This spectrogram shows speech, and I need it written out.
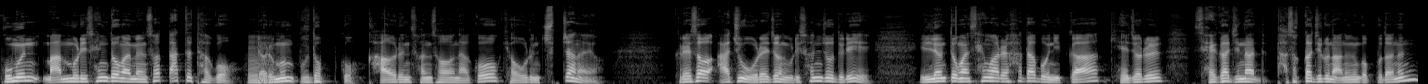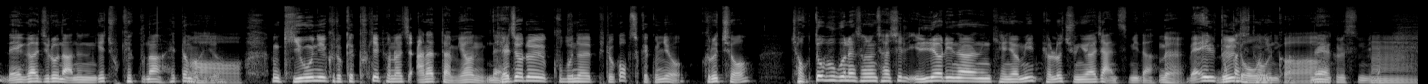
봄은 만물이 생동하면서 따뜻하고 음. 여름은 무덥고 가을은 선선하고 겨울은 춥잖아요. 그래서 아주 오래전 우리 선조들이 1년 동안 생활을 하다 보니까 계절을 세 가지나 다섯 가지로 나누는 것보다는 네 가지로 나누는 게 좋겠구나 했던 거죠. 어, 그럼 기온이 그렇게 크게 변하지 않았다면 네. 계절을 구분할 필요가 없었겠군요. 그렇죠. 적도 부근에서는 사실 일렬이라는 개념이 별로 중요하지 않습니다. 네. 매일 늘 똑같이 더우니까. 더우니까. 네, 그렇습니다. 음.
